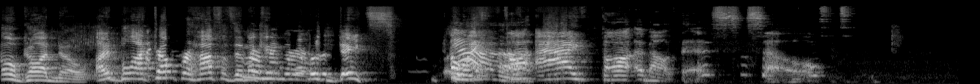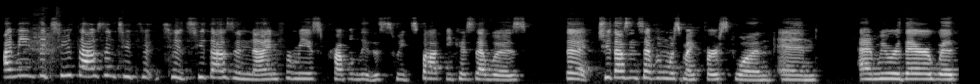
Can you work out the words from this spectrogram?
Oh God, no! I blacked out for half of them. I can't Remember. remember the dates. Oh, I thought I thought about this. So I mean, the 2000 to, to 2009 for me is probably the sweet spot because that was the 2007 was my first one, and and we were there with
